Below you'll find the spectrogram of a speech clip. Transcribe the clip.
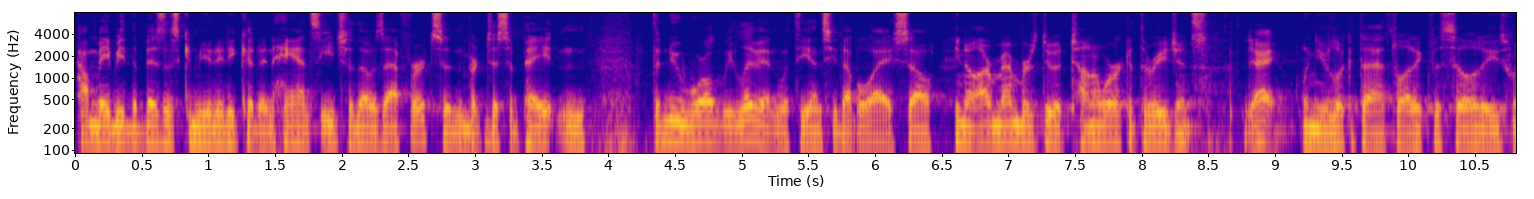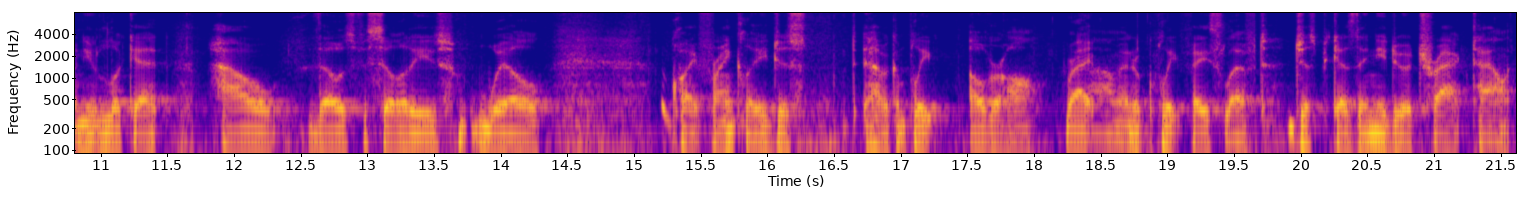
how maybe the business community could enhance each of those efforts and participate in the new world we live in with the NCAA. So, You know, our members do a ton of work at the Regents. yeah, When you look at the athletic facilities, when you look at how those facilities will, quite frankly, just have a complete overhaul, Right. um, and a complete facelift, just because they need to attract talent.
